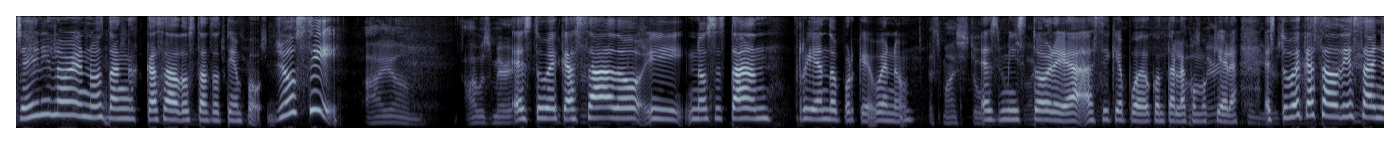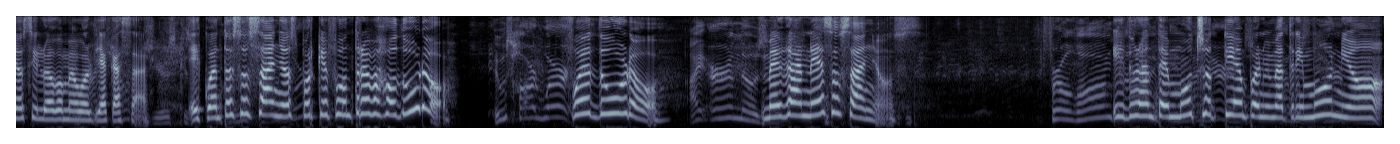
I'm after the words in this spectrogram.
Jane y Lauren no están casados tanto tiempo. Yo sí. Um. Estuve casado y nos están riendo porque, bueno, es mi historia, así que puedo contarla como quiera. Estuve casado 10 años y luego me volví a casar. Y cuento esos años porque fue un trabajo duro. Fue duro. Me gané esos años. Y durante mucho tiempo en mi matrimonio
